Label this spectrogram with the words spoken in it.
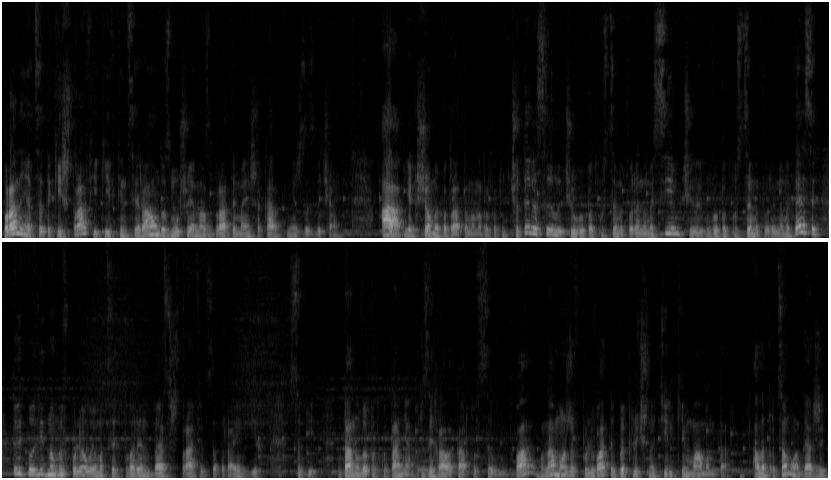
Поранення це такий штраф, який в кінці раунду змушує нас брати менше карт, ніж зазвичай. А якщо ми потратимо, наприклад, тут 4 сили, чи у випадку з цими тваринами 7, чи у випадку з цими тваринами 10, то відповідно ми впольовуємо цих тварин без штрафів, забираємо їх собі. В даному випадку Таня розіграла карту з силою 2, вона може вполювати виключно тільки мамонта, але при цьому одержить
